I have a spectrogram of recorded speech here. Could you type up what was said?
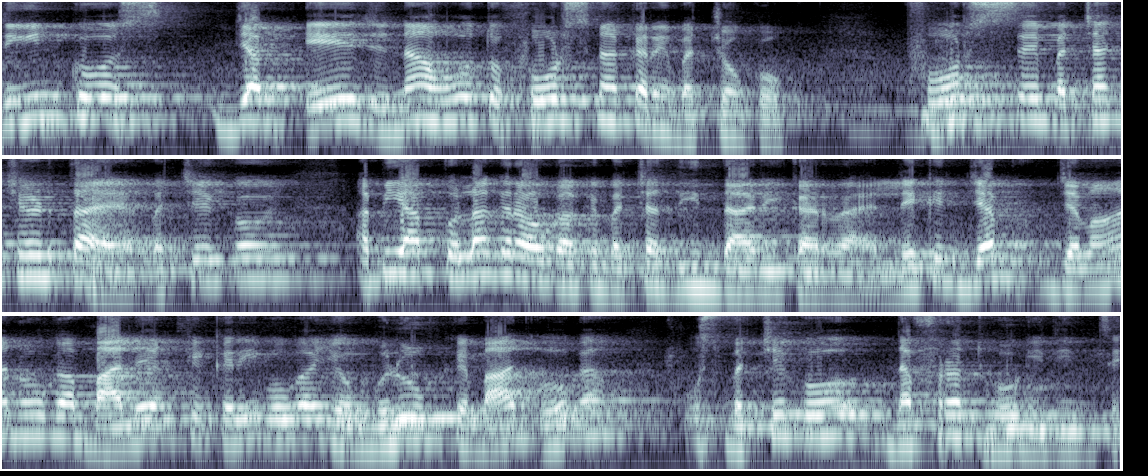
दीन को जब एज ना हो तो फोर्स ना करें बच्चों को। फोर्स से बच्चा चिढ़ता है, बच्चे को अभी आपको लग रहा होगा कि बच्चा दीनदारी कर रहा है, लेकिन जब जवान होगा, बालग के करीब होगा या बुलूक के बाद होगा, उस बच्चे को नफ़रत होगी दीन से।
